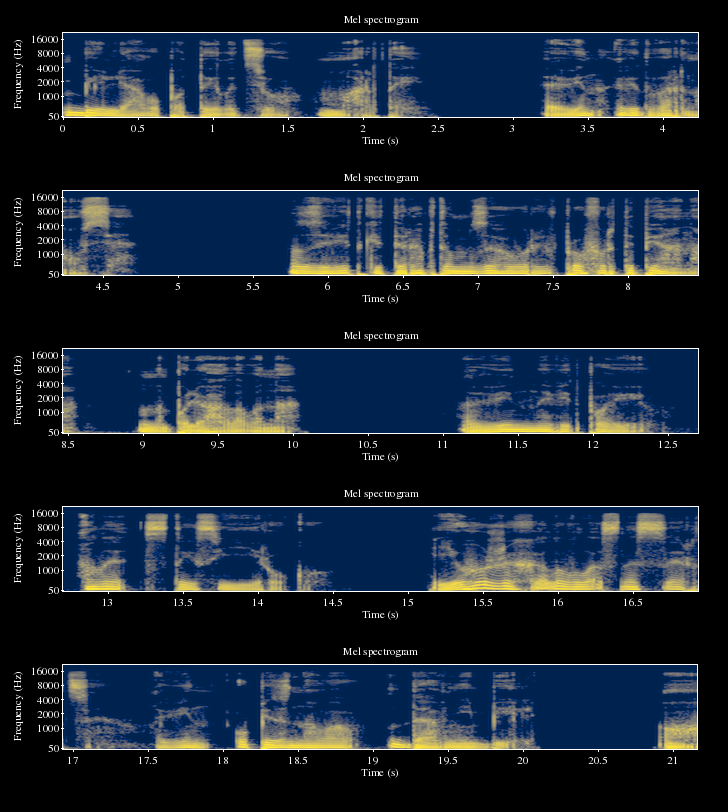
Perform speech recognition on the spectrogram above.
біляву потилицю Марти. Він відвернувся. Звідки ти раптом заговорив про фортепіано? наполягала вона. Він не відповів, але стис її руку. Його жахало власне серце, він упізнавав давній біль. О,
